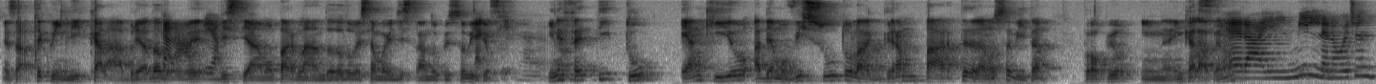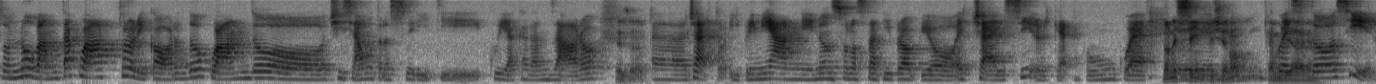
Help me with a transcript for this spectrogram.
Esatto, e quindi Calabria, da dove Calabria. vi stiamo parlando, da dove stiamo registrando questo video. Eh sì, eh, In effetti tu e anch'io abbiamo vissuto la gran parte della nostra vita proprio in, in Calabria, Sì, no? Era il 1994, ricordo, quando ci siamo trasferiti qui a Catanzaro. Esatto. Eh, certo, i primi anni non sono stati proprio eccelsi, perché comunque... Non è semplice, no? Cambiare. Questo sì,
